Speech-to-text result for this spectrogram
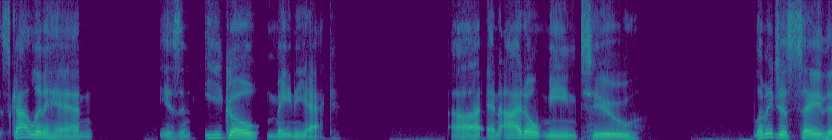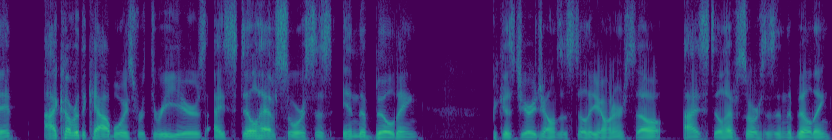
Scott Linehan is an egomaniac, uh, and I don't mean to. Let me just say that I covered the Cowboys for three years. I still have sources in the building because Jerry Jones is still the owner, so I still have sources in the building.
